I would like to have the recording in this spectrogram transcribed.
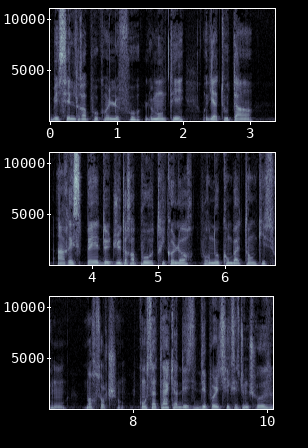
baisser le drapeau quand il le faut, le monter. Il y a tout un, un respect de, du drapeau tricolore pour nos combattants qui sont morts sur le champ. Qu'on s'attaque à des idées politiques, c'est une chose,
